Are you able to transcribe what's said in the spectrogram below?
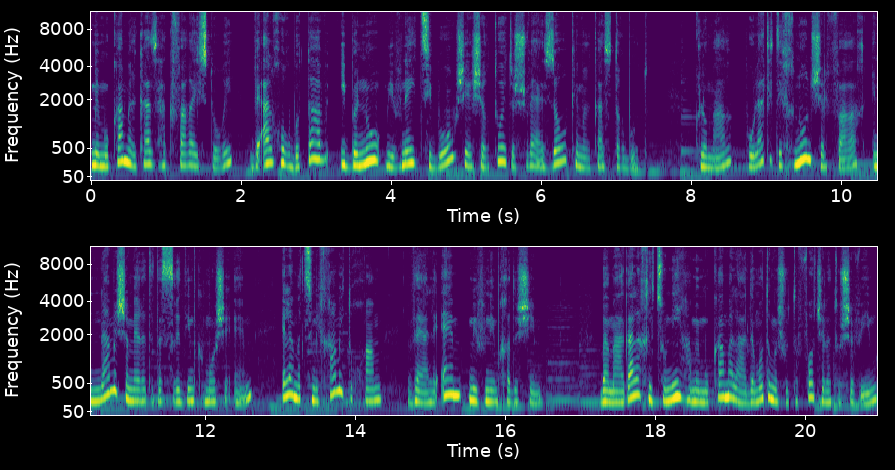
ממוקם מרכז הכפר ההיסטורי, ועל חורבותיו ייבנו מבני ציבור שישרתו את תושבי האזור כמרכז תרבות. כלומר, פעולת התכנון של פרח אינה משמרת את השרידים כמו שהם, אלא מצמיחה מתוכם ועליהם מבנים חדשים. במעגל החיצוני הממוקם על האדמות המשותפות של התושבים,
